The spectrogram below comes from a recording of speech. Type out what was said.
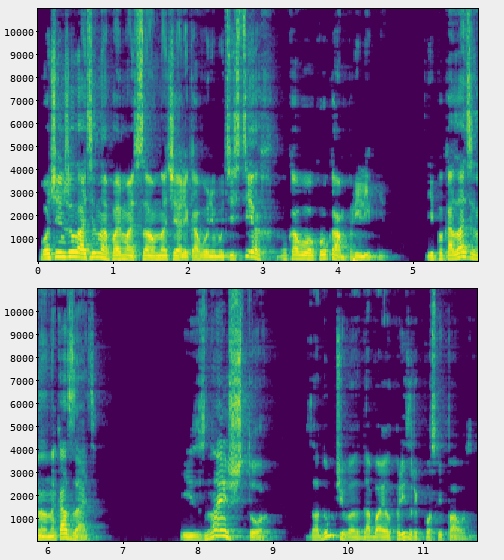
Очень желательно поймать в самом начале кого-нибудь из тех, у кого к рукам прилипнет, и показательно наказать. И знаешь что? Задумчиво добавил призрак после паузы.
